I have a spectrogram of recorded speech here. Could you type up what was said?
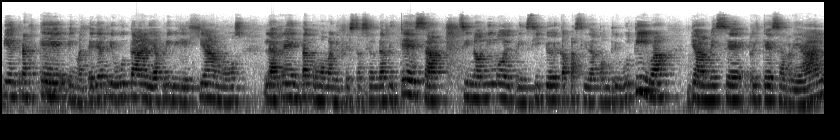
mientras que en materia tributaria privilegiamos la renta como manifestación de riqueza, sinónimo del principio de capacidad contributiva, llámese riqueza real,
